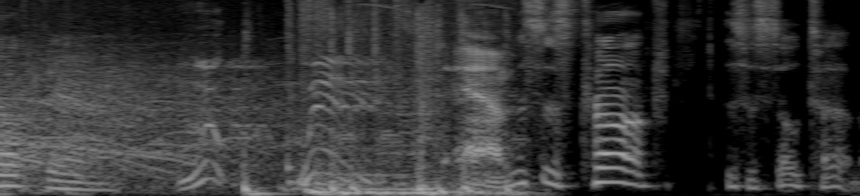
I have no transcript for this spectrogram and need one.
Man, there. Damn, this is tough. This is so tough.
